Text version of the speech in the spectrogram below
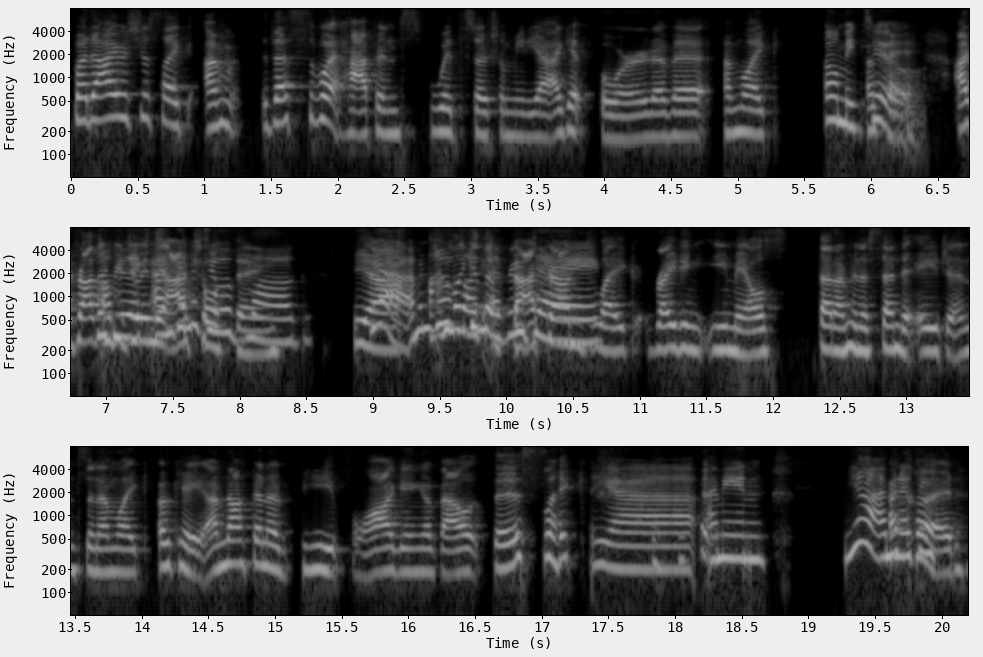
but I was just like, I'm. That's what happens with social media. I get bored of it. I'm like, oh me too Okay. I'd rather I'll be, be, doing like, the I'm actual do a thing. vlog Yeah. Yeah, I'm gonna do a like in the every background, day. like writing emails that I'm gonna send to agents, and I'm like, okay, I'm not gonna be vlogging about this. Like, yeah i mean Yeah, I mean, I, I, could, think,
